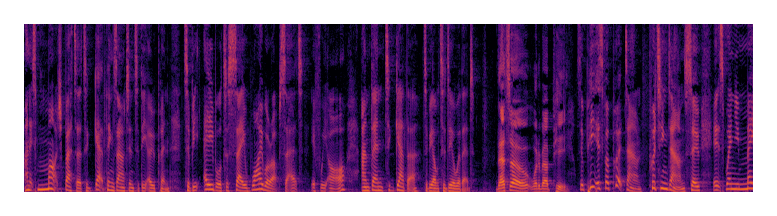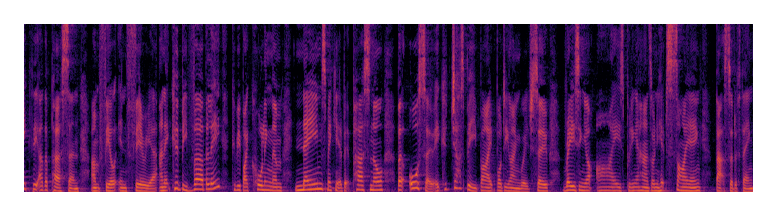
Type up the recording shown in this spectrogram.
and it's much better to get things out into the open, to be able to say why we're upset if we are, and then together to be able to deal with it. That's O. What about P? So P is for put down, putting down. So it's when you make the other person um, feel inferior. And it could be verbally, could be by calling them names, making it a bit personal, but also it could just be by body language. So raising your eyes, putting your hands on your hips, sighing, that sort of thing.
